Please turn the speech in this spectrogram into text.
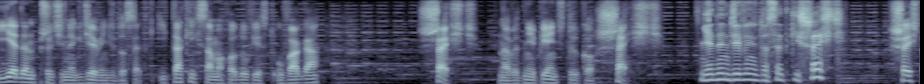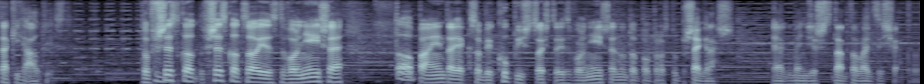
1,9 do setki. I takich samochodów jest, uwaga, 6. Nawet nie 5, tylko 6. 1,9 do setki 6? 6 takich aut jest. To wszystko, wszystko, co jest wolniejsze, to pamiętaj, jak sobie kupisz coś, co jest wolniejsze, no to po prostu przegrasz, jak będziesz startować ze światłem.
